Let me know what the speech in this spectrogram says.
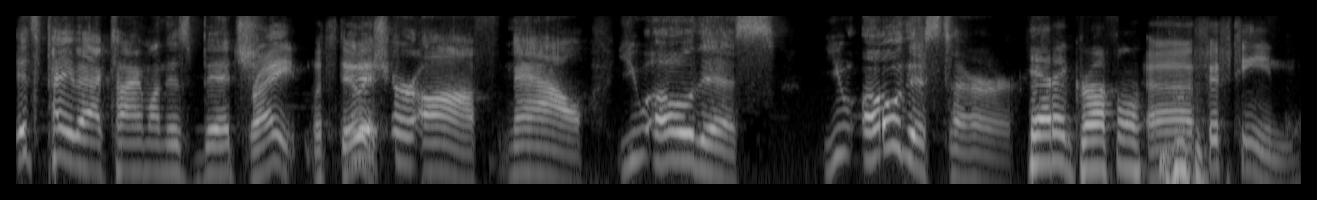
it's payback time on this bitch. Right, let's do Finish it. her off now. You owe this. You owe this to her. Get it, Gruffle? Uh, 15.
